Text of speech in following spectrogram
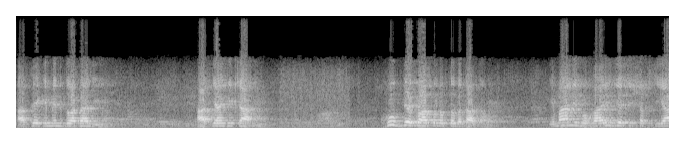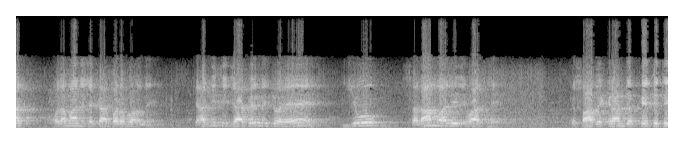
آپ دیکھیں میں نے دعا ڈالی ہے آپ کی آنکھیں چار ہیں۔ خوب دیکھو، آپ کو نقطہ بتاتا ہوں۔ امام بخاری جیسی شخصیات علماء نے لکھا بڑے بڑوں نے، کہ حدیث جابر میں جو ہے یہ سلام والی رواج ہے کہ صاحب اکرام جب کہتے تھے،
